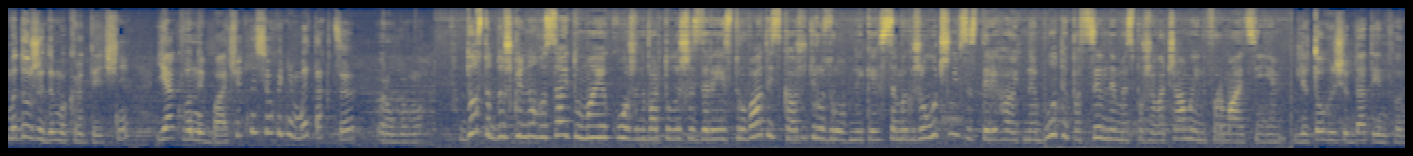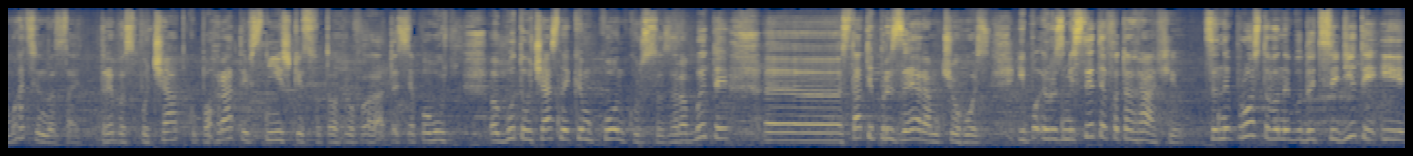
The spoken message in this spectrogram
Ми дуже демократичні. Як вони бачать на сьогодні, ми так це робимо. Доступ до шкільного сайту має кожен. Варто лише зареєструватись, кажуть розробники. Самих же учнів застерігають не бути пасивними споживачами інформації. Для того, щоб дати інформацію на сайт, треба спочатку пограти в сніжки, сфотографуватися, бути учасником конкурсу, заробити, е, стати призером чогось і розмістити фотографію. Це не просто вони будуть сидіти і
